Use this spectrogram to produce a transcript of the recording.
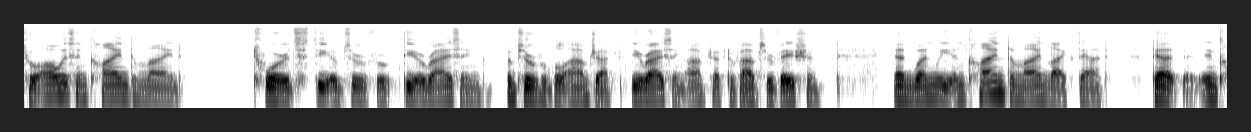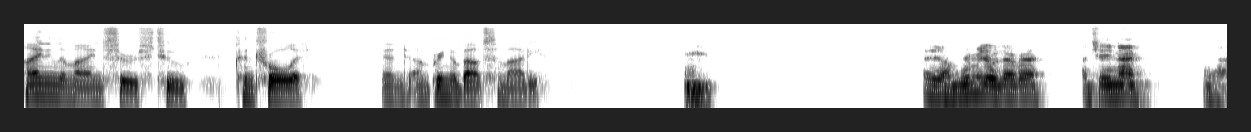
to always incline the mind towards the observer, the arising observable object, the arising object of observation. And when we incline the mind like that, that inclining the mind serves to control it and um, bring about samadhi. အဲဒါမိမိတို့လည်းပဲအချိန်တိုင်းဟိုဟာ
